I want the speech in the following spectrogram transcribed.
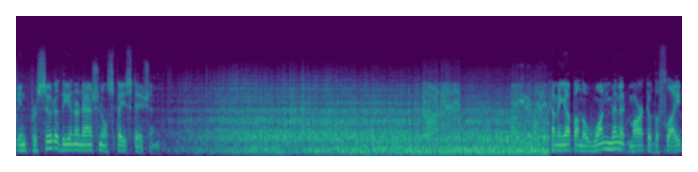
in pursuit of the International Space Station. Coming up on the one minute mark of the flight,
